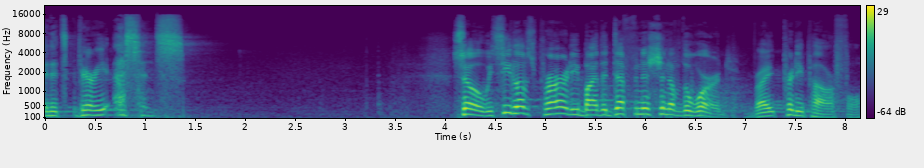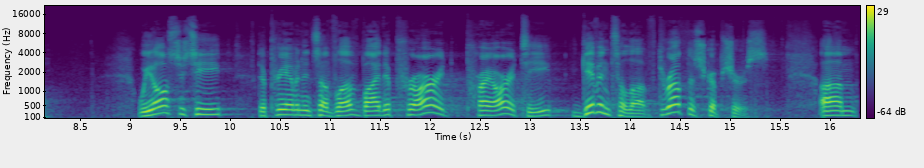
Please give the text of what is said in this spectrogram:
in its very essence. So we see love's priority by the definition of the word, right? Pretty powerful. We also see the preeminence of love by the priority given to love throughout the scriptures. Um,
